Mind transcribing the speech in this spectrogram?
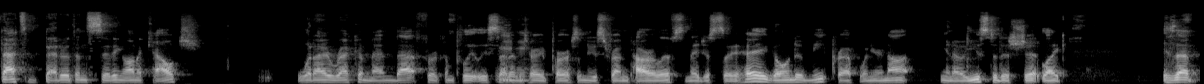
that's better than sitting on a couch. Would i recommend that for a completely mm-hmm. sedentary mm-hmm. person whose friend powerlifts and they just say hey go into meet prep when you're not you know used to this shit. Like is that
